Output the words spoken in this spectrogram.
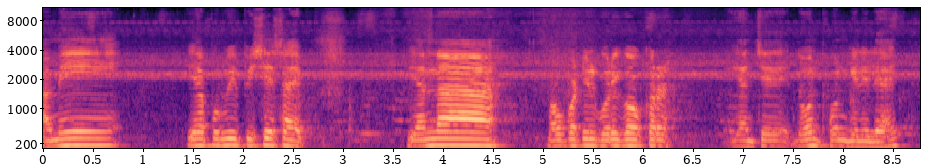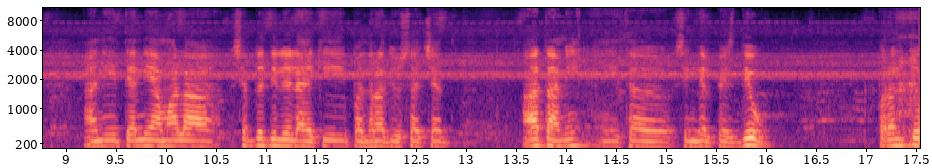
आम्ही यापूर्वी पिशे साहेब यांना भाऊ पाटील गोरेगावकर यांचे दोन फोन गेलेले आहेत आणि त्यांनी आम्हाला शब्द दिलेला आहे की पंधरा दिवसाच्या आत आम्ही इथं सिंगल फेज देऊ. परंतु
